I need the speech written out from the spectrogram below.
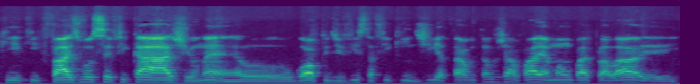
que, que faz você ficar ágil, né? O, o, golpe de vista fica em dia tal, então já vai, a mão vai para lá e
